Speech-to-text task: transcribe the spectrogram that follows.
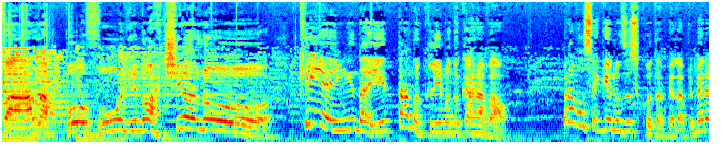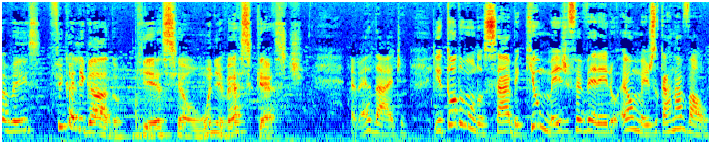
Fala, povo uninortiano! Quem ainda aí tá no clima do carnaval? Para você que nos escuta pela primeira vez, fica ligado que esse é o Universo Cast. É verdade. E todo mundo sabe que o mês de fevereiro é o mês do carnaval.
